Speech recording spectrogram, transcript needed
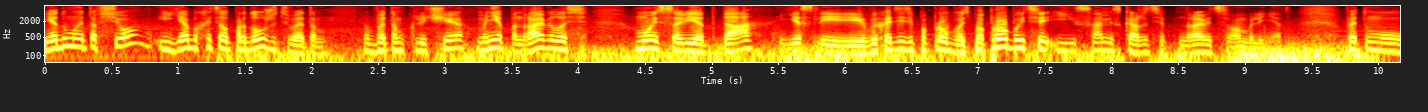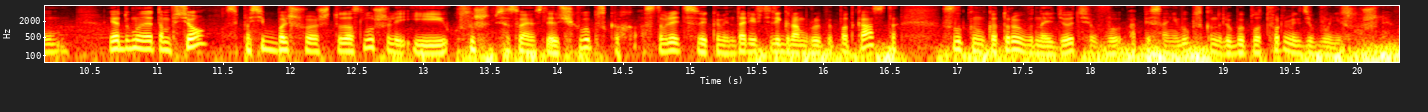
я думаю, это все, и я бы хотел продолжить в этом, в этом ключе. Мне понравилось. Мой совет – да. Если вы хотите попробовать, попробуйте и сами скажете, нравится вам или нет. Поэтому я думаю, на этом все. Спасибо большое, что дослушали, и услышимся с вами в следующих выпусках. Оставляйте свои комментарии в телеграм-группе подкаста, ссылку на которую вы найдете в описании выпуска на любой платформе, где бы вы не слушали.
